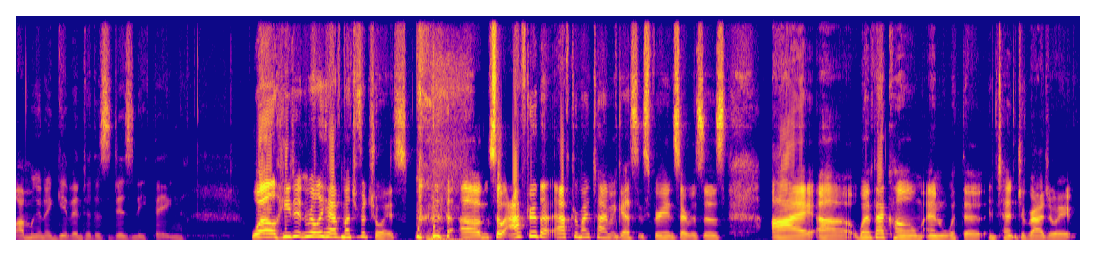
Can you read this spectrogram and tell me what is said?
I'm gonna give into this Disney thing. Well, he didn't really have much of a choice. um, so after that, after my time at Guest Experience Services, I uh, went back home and with the intent to graduate,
